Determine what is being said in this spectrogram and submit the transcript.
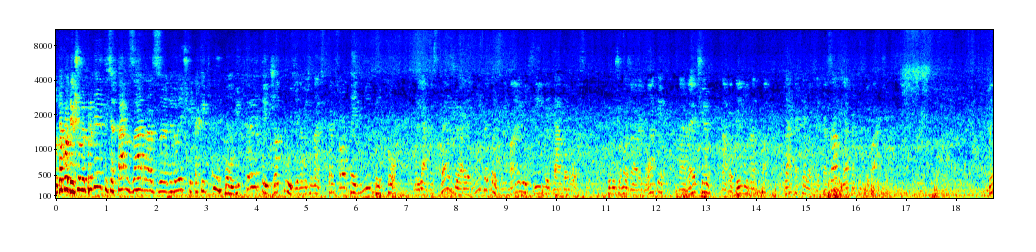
Ну так от, якщо ви придивитеся, там зараз е, невеличкий такий купол відкритий, джакузі на 18 персон, де нібито, ну я не стверджую, але нібито знімають фільми для дорослих. Тому що можна орендувати на вечір, на годину, на два. Я таке вам не казав, я таке не бачив. Ми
